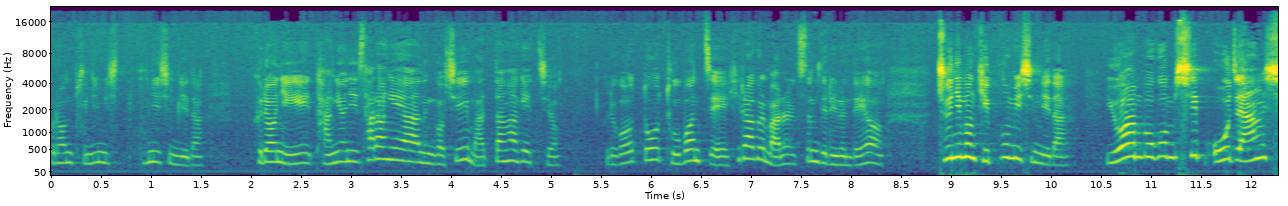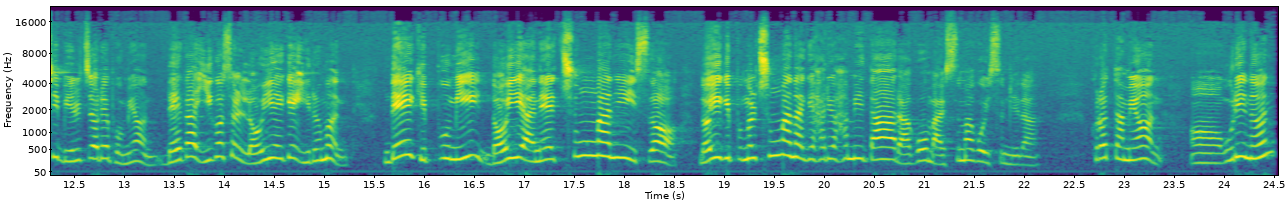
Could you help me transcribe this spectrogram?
그런 분이, 분이십니다. 그러니 당연히 사랑해야 하는 것이 마땅하겠죠. 그리고 또 두 번째 희락을 말씀드리는데요. 주님은 기쁨이십니다. 요한복음 15장 11절에 보면 내가 이것을 너희에게 이름은 내 기쁨이 너희 안에 충만히 있어 너희 기쁨을 충만하게 하려 함이다라고 말씀하고 있습니다. 그렇다면 어, 우리는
